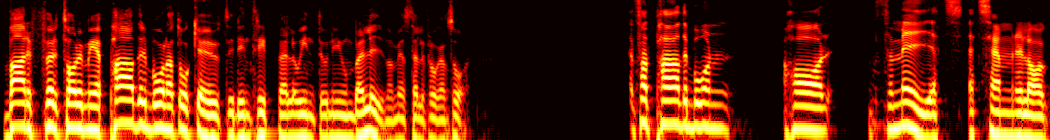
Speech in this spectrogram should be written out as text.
varför tar du med Paderborn att åka ut i din trippel och inte Union Berlin om jag ställer frågan så? För att Paderborn har för mig ett, ett sämre lag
